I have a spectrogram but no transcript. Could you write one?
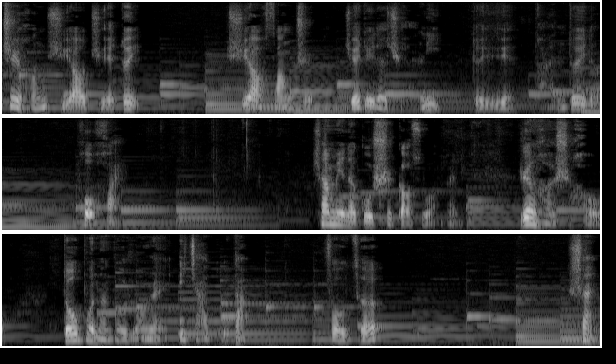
制衡需要绝对，需要防止绝对的权利对于团队的破坏。上面的故事告诉我们，任何时候都不能够容忍一家独大，否则善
